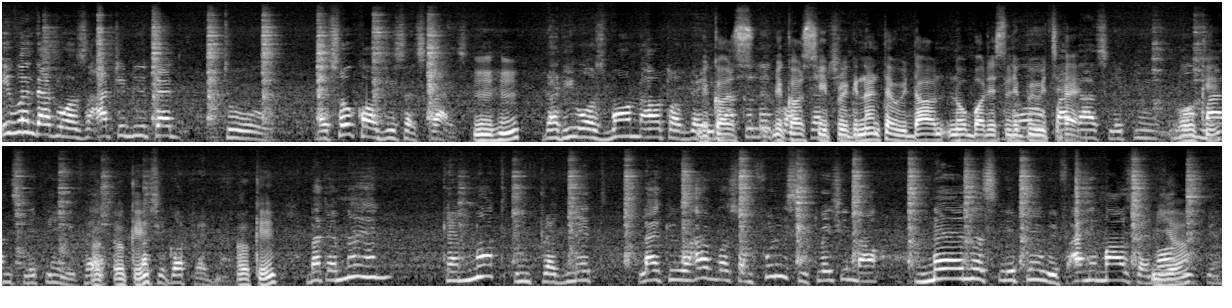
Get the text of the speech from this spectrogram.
Even that was attributed to the so called Jesus Christ, Mm-hmm. that he was born out of the Because Immaculate because he pregnanted without nobody sleeping no with her. sleeping, no Okay. man sleeping with her. Okay. But she got pregnant. Okay. But a man cannot impregnate, like you have uh, some foolish situation now, men sleeping with animals and all Yeah. these things.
